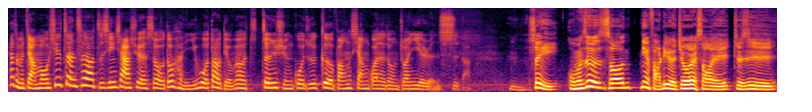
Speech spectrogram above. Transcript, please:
要怎么讲？某些政策要执行下去的时候，我都很疑惑，到底有没有征询过就是各方相关的这种专业人士啊？嗯，所以我们这个时候念法律的就会稍微就是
